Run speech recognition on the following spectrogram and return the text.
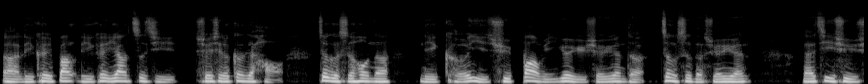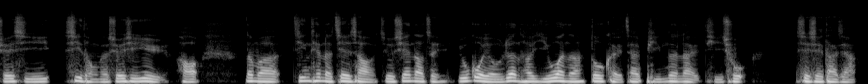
啊，你可以帮，你可以让自己学习的更加好。这个时候呢，你可以去报名粤语学院的正式的学员，来继续学习系统的学习粤语。好。那么今天的介绍就先到这里。如果有任何疑问呢，都可以在评论那里提出。谢谢大家。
